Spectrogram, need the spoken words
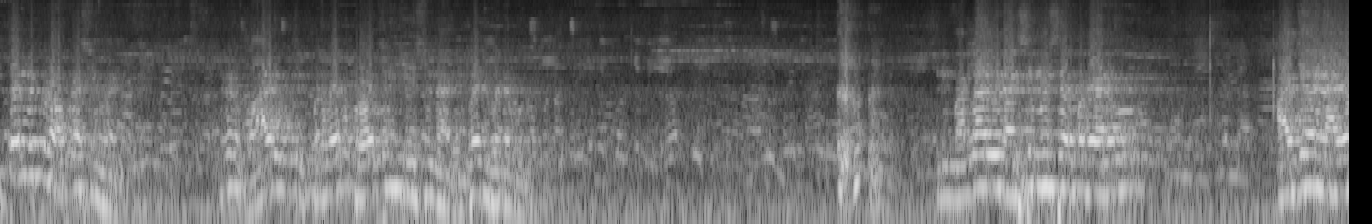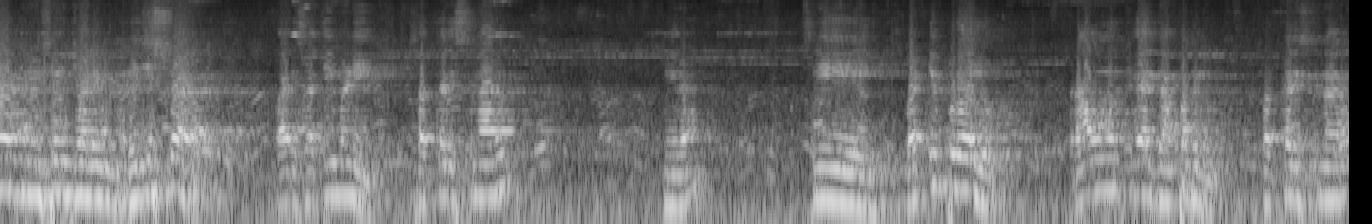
ఇతరులకు కూడా అవకాశం ఇవ్వండి. ఇక్కడ వారు ఇప్పటివరకు ప్రవచనం చేస్తున్నారు ఇబ్బంది పెట్టకూడదు శ్రీ మల్లాది నరసింహ శర్మ గారు ఆచార్య నాగార్జున విశ్వవిద్యాలయం రిజిస్ట్రార్ వారి సతీమణి సత్కరిస్తున్నారు. మీరా? శ్రీ బట్టిపురోలు రామమూర్తి గారి దంపతులు సత్కరిస్తున్నారు.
